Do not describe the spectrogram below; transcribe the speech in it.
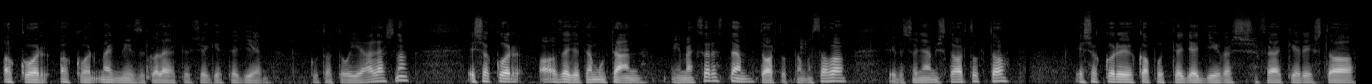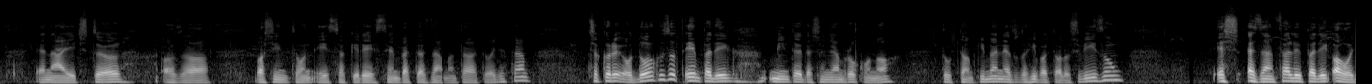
akkor, akkor megnézzük a lehetőségét egy ilyen kutatói állásnak, és akkor az egyetem után én megszereztem, tartottam a szavam, és édesanyám is tartotta, és akkor ő kapott egy egyéves felkérést a NIH-től, az a Washington északi részén Bethesdában található egyetem. És akkor ő ott dolgozott, én pedig, mint édesanyám rokona, tudtam kimenni, ez volt a hivatalos vízum, és ezen felül pedig, ahogy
